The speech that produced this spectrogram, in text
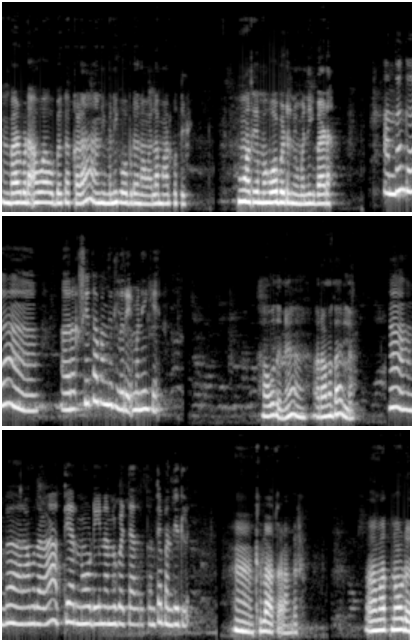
ಬೇಡ ಬೇಡ ಅವು ಅವು ಬೇಕಾಕಳ ನಿಮ್ಮ ಮನೆಗೆ ಹೋಗ್ಬಿಡು ನಾವೆಲ್ಲ ಮಾಡ್ಕೋತೀವಿ. ಹ್ಞೂ ಅದಕ್ಕೆಮ್ಮ ಹೋಗ್ಬಿಡ್ರಿ ನೀವು ಮನೆಗೆ ಬೇಡ. ಅಂದಂಗ ರಕ್ಷಿತಾ ಬಂದಿದ್ಲು ರೀ ಮನೆಗೆ. ಹೌದನ ಆರಾಮದ ಇಲ್ಲ? ಹಾಂ ಹಂಗೆ ಆರಾಮದ ಅತ್ತಿಯಾರು ನೋಡಿ ನಾನು ಭೇಟಿ ಆಗತ್ತಂತೆ ಬಂದಿದ್ಲು. ಹ್ಞೂ ಚಲೋ ಆತ ಹಂಗಾರೆ. ಮತ್ತು ನೋಡು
